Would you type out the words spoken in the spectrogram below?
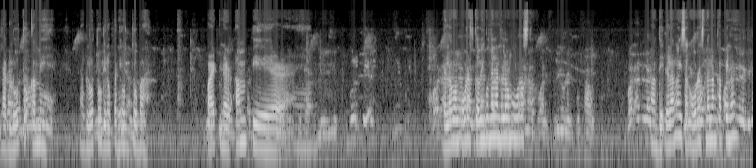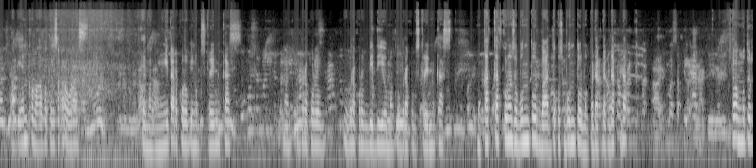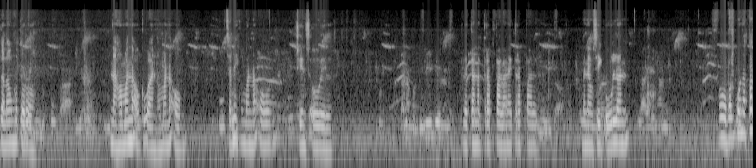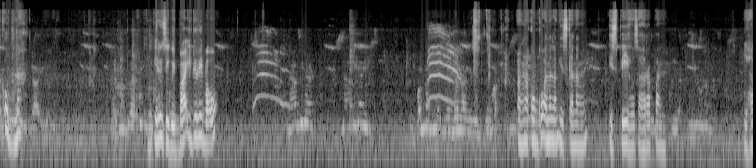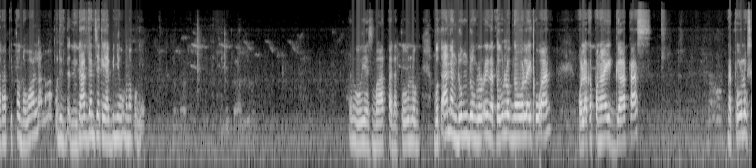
Nagluto kami. Nagluto ginupaniud to ba? Partner Ampere. Ayan. Dalawang oras. Gawin ko na lang dalawang oras to. Ah, di na lang ay isang oras na lang kape no. Pag-end ko mga puti sa ka oras. Kay magngita ko inog screencast. Mag-ubra ko rog ubra ko video, mag-ubra ko og screencast. Mukat-kat ko ron sa buntod, ba adto ko sa buntod, magpadak-dak-dak-dak. Ma- Masapian. Ito ang motor, tanong motor oh. Na humana og kuan, humana og. Sani humana og change oil. Leta nagtrapal, anay trapal. Manang sig ulan. Oh, bago na takod na. Iri si ba diri ba oh? Ang akong kuan na lang is kanang espeho sa harapan. Giharap ito, nawala naman po. Nidagan siya, kaya binyaw man ako. Yes, bata, natulog. Butaan ang dungdong, Rory, natulog nga walay kuan. Wala ka pangay gatas. Natulog sa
